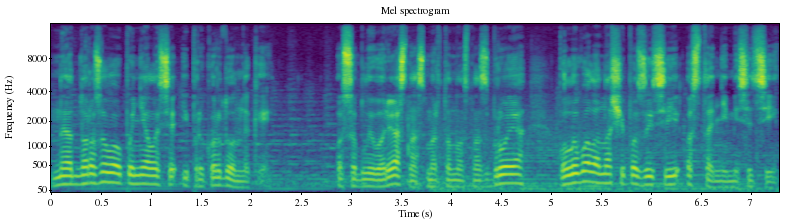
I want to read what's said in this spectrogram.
неодноразово опинялися і прикордонники. Особливо рясна смертоносна зброя поливала наші позиції останні місяці.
